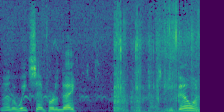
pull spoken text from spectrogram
Another wheat cent for today. Let's keep going.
